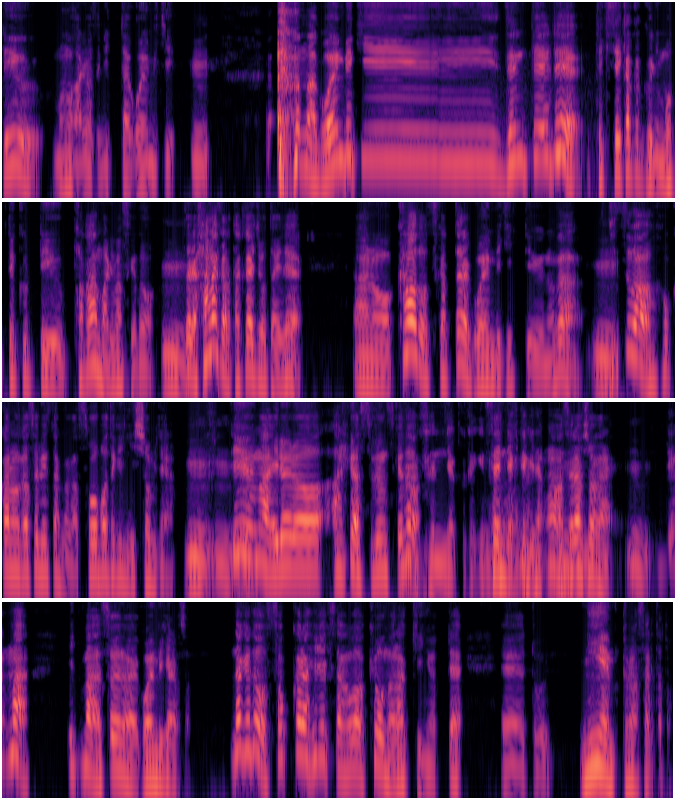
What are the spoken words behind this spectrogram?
ていうものがあります。リッター5円引き。うん。まあ、5円引き前提で適正価格に持っていくっていうパターンもありますけど、うん、それ花から高い状態で、あの、カードを使ったら5円引きっていうのが、うん、実は他のガソリンスタンドが相場的に一緒みたいな。うんうんうん、っていう、まあ、いろいろありはするんですけど、まあ、戦略的な、ね、戦略的な。まあ、それはしょうがない。うん、で、まあ、まあ、そういうのが5円引きあります。だけど、そこから秀樹さんは今日のラッキーによって、えっ、ー、と、2円プラスされたと。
